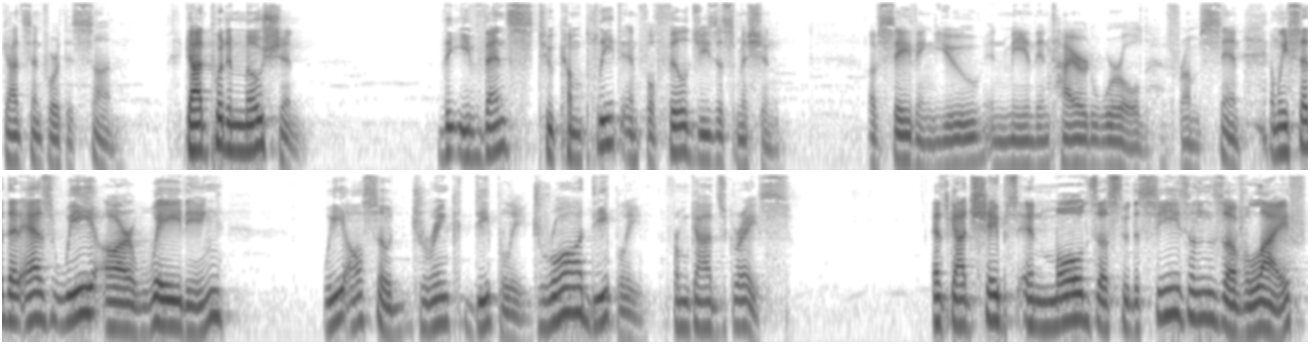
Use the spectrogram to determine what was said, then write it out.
God sent forth his son. God put in motion the events to complete and fulfill Jesus' mission of saving you and me and the entire world from sin. And we said that as we are waiting, we also drink deeply, draw deeply from God's grace. As God shapes and molds us through the seasons of life,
